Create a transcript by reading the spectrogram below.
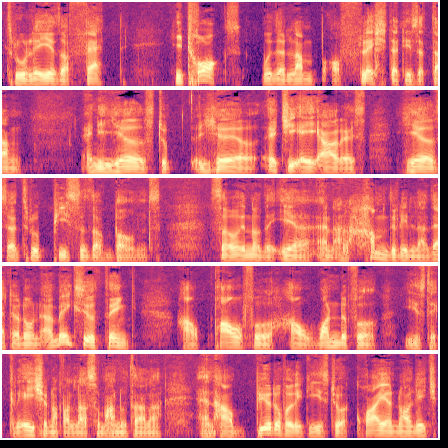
through layers of fat. He talks with a lump of flesh that is a tongue. And he hears to hear, H-E-A-R-S, hears through pieces of bones. So, you know, the ear, and Alhamdulillah, that alone makes you think how powerful, how wonderful is the creation of Allah subhanahu wa ta'ala, and how beautiful it is to acquire knowledge.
